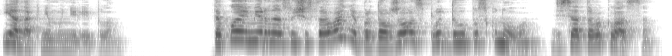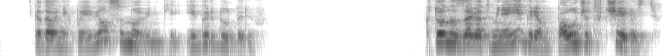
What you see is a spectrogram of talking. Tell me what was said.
и она к нему не липла. Такое мирное существование продолжалось вплоть до выпускного, 10 класса, когда у них появился новенький Игорь Дударев. «Кто назовет меня Игорем, получит в челюсть»,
